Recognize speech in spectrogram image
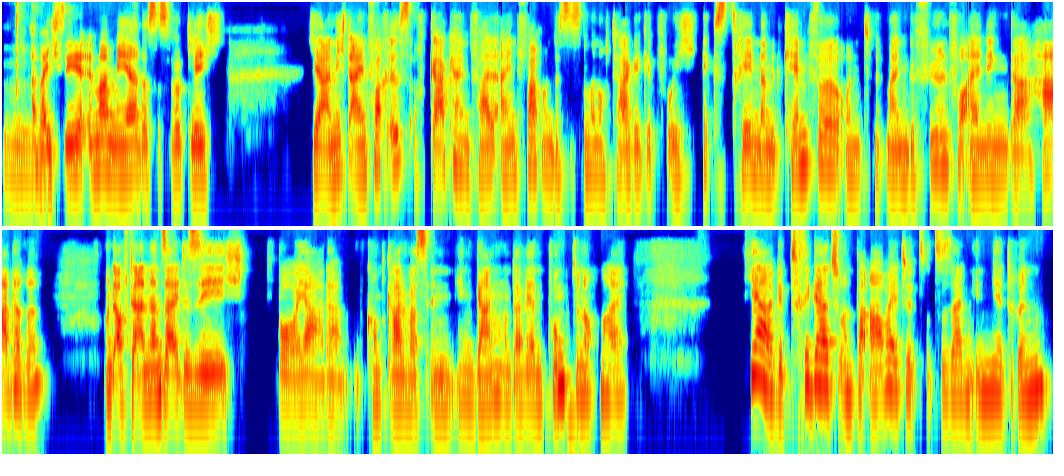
Mhm. Aber ich sehe immer mehr, dass es wirklich ja nicht einfach ist, auf gar keinen Fall einfach und dass es immer noch Tage gibt, wo ich extrem damit kämpfe und mit meinen Gefühlen vor allen Dingen da hadere. Und auf der anderen Seite sehe ich, boah, ja, da kommt gerade was in, in Gang und da werden Punkte nochmal, ja, getriggert und bearbeitet sozusagen in mir drin.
